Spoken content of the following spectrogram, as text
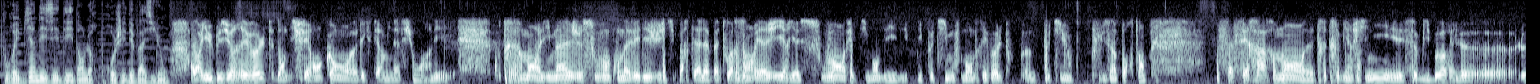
pourrait bien les aider dans leur projet d'évasion. Alors il y a eu plusieurs révoltes dans différents camps euh, d'extermination. Hein. Contrairement à l'image souvent qu'on avait des juifs qui partaient à l'abattoir sans réagir, il y a souvent effectivement des, petits mouvements de révolte, euh, petits ou plus importants ça s'est rarement euh, très très bien fini et Sobibor est le, le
